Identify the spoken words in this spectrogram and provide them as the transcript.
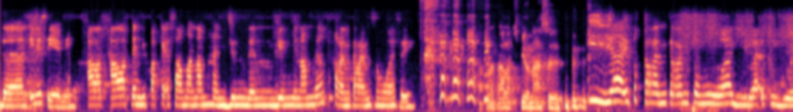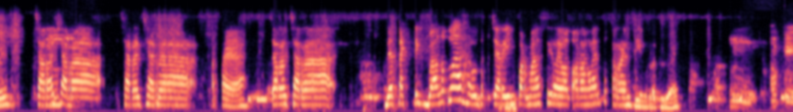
Dan ini sih ini alat-alat yang dipakai sama Nam Hanjun dan geng Minamdang keren-keren semua sih. Alat-alat spionase. iya, itu keren-keren semua, gila sih gue. Cara-cara cara-cara apa ya? Cara-cara detektif banget lah untuk cari informasi lewat orang lain tuh keren sih menurut gue. Hmm, oke.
